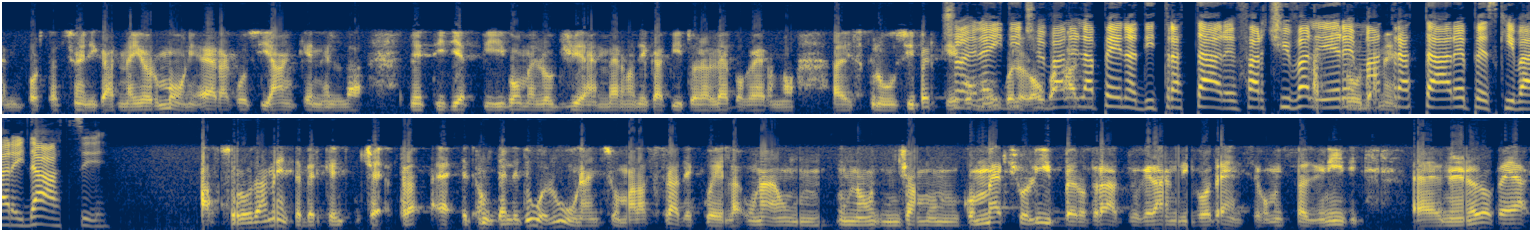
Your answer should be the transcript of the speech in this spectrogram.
l'importazione di carne agli ormoni, era così anche nel, nel TTIP come l'OGM, erano dei capitoli all'epoca erano eh, esclusi. Perché cioè lei dice vale la pena di trattare e farci valere ma trattare per schivare i dazi. Assolutamente, perché cioè, tra, eh, delle due l'una, insomma, la strada è quella, una, un, un, diciamo, un, commercio libero tra due grandi potenze come gli Stati Uniti e eh, l'Unione Europea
